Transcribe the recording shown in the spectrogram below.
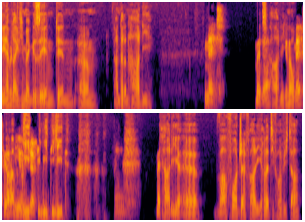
Den habe ich eigentlich nicht mehr gesehen, den ähm, anderen Hardy. Matt. Matt oder? Hardy, genau. Matt der Hardy war Lead, Delete, Delete. Mhm. Matt Hardy äh, war vor Jeff Hardy relativ häufig da.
